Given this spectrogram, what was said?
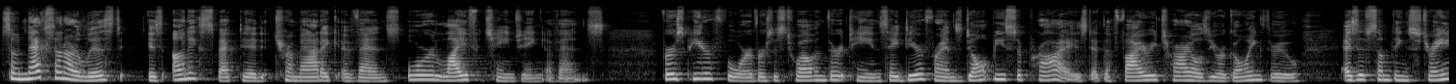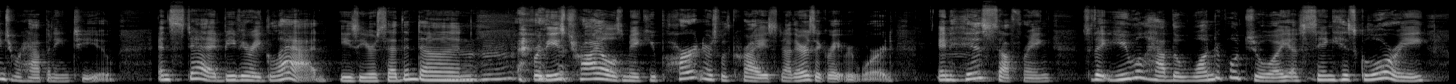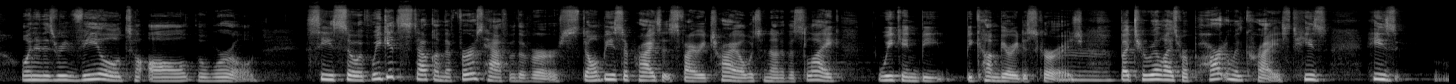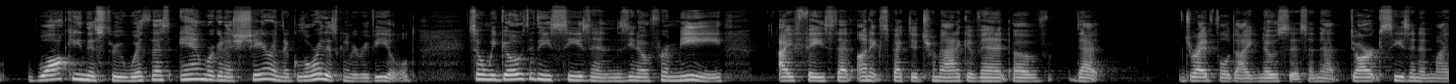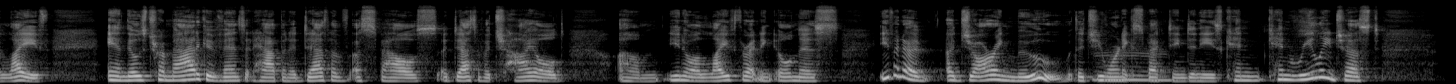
So, next on our list is unexpected traumatic events or life changing events. 1 Peter 4, verses 12 and 13 say, Dear friends, don't be surprised at the fiery trials you are going through as if something strange were happening to you. Instead, be very glad, easier said than done, mm-hmm. for these trials make you partners with Christ. Now, there's a great reward in mm-hmm. his suffering, so that you will have the wonderful joy of seeing his glory when it is revealed to all the world. See, so if we get stuck on the first half of the verse, don't be surprised at this fiery trial, which none of us like, we can be become very discouraged. Mm. But to realize we're partnering with Christ, He's He's walking this through with us and we're going to share in the glory that's going to be revealed. So when we go through these seasons, you know, for me, I faced that unexpected traumatic event of that dreadful diagnosis and that dark season in my life. And those traumatic events that happen a death of a spouse, a death of a child, um, you know, a life threatening illness, even a, a jarring move that you mm. weren't expecting, Denise, can can really just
